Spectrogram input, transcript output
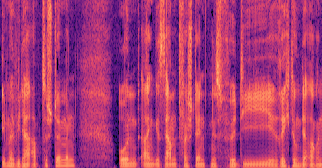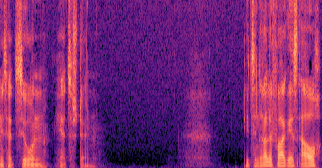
immer wieder abzustimmen und ein Gesamtverständnis für die Richtung der Organisation herzustellen. Die zentrale Frage ist auch,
